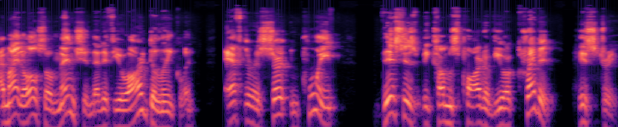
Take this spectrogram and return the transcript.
I might also mention that if you are delinquent, after a certain point, this is becomes part of your credit history.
